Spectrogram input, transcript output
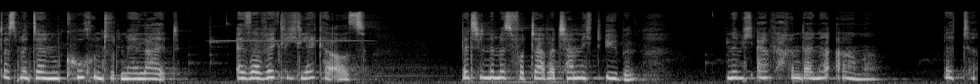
Das mit deinem Kuchen tut mir leid. Er sah wirklich lecker aus. Bitte nimm es Futaba-chan nicht übel. Nimm mich einfach in deine Arme. Bitte.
